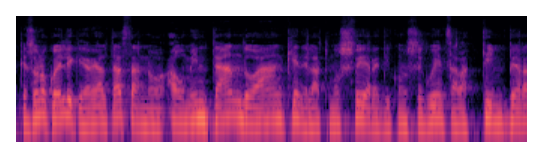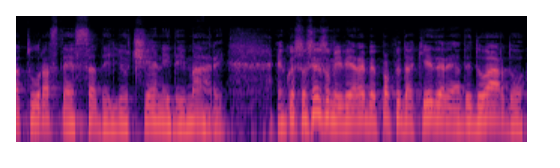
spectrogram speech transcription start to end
che sono quelli che in realtà stanno aumentando anche nell'atmosfera e di conseguenza la temperatura stessa degli oceani e dei mari. E in questo senso mi verrebbe proprio da chiedere ad Edoardo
